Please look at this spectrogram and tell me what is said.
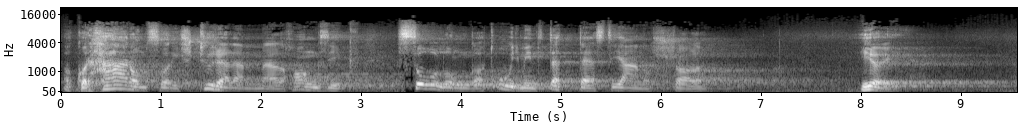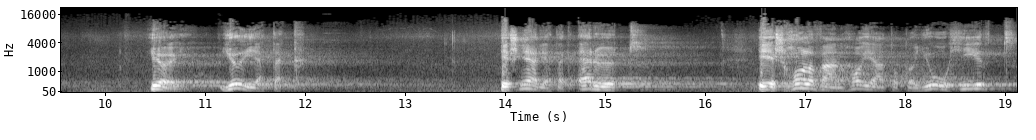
akkor háromszor is türelemmel hangzik, szólongat úgy, mint tette ezt Jánossal. Jöjj! Jöjj! Jöjjetek! És nyerjetek erőt, és halván halljátok a jó hírt,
